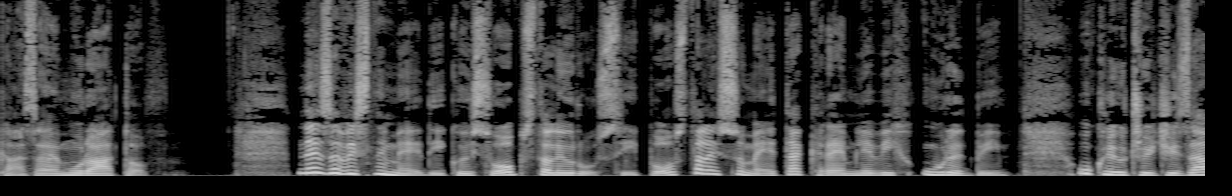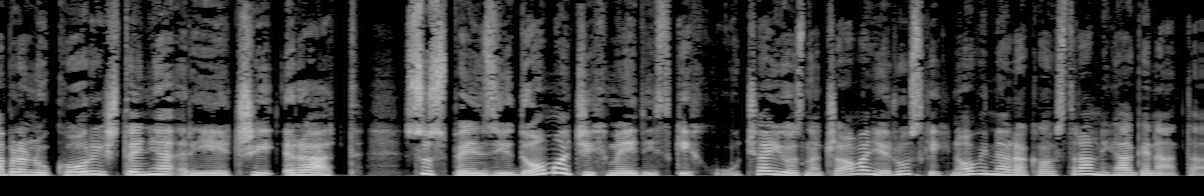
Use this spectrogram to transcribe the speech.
kazao je Muratov. Nezavisni mediji koji su opstali u Rusiji postali su meta Kremljevih uredbi, uključujući zabranu korištenja riječi rat, suspenziju domaćih medijskih kuća i označavanje ruskih novinara kao stranih agenata.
